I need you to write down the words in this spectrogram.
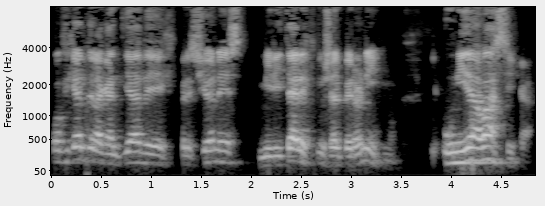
Vos fíjate la cantidad de expresiones militares que usa el peronismo. Unidad básica,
